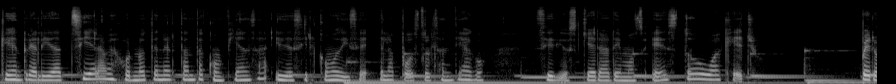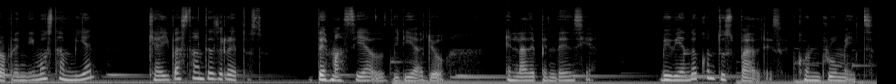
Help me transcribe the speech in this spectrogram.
que en realidad sí era mejor no tener tanta confianza y decir como dice el apóstol Santiago, si Dios quiere haremos esto o aquello. Pero aprendimos también que hay bastantes retos, demasiados diría yo, en la dependencia. Viviendo con tus padres, con roommates,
